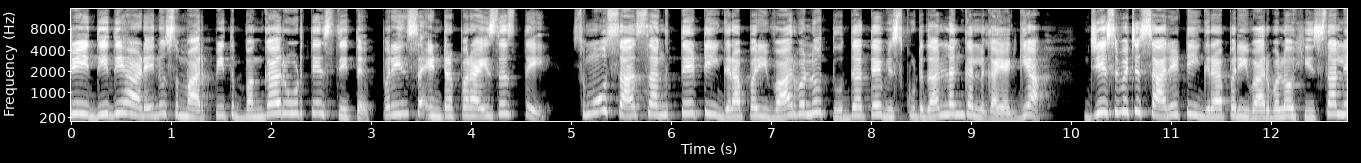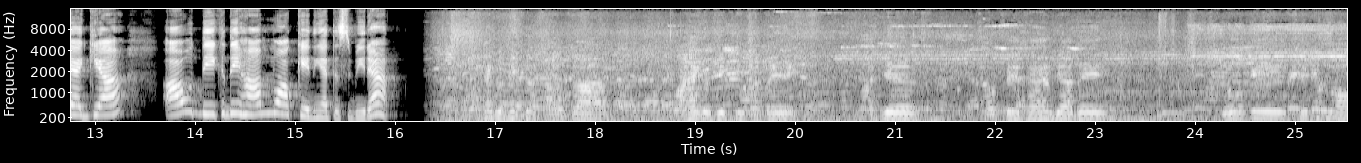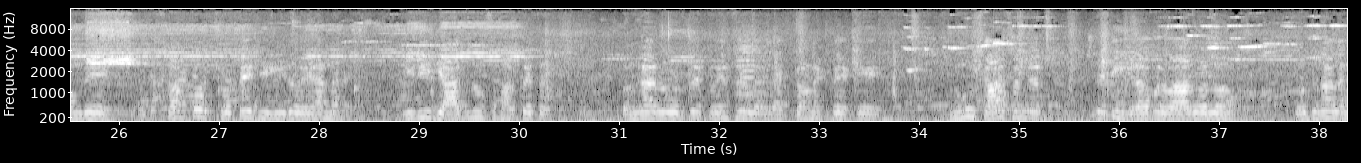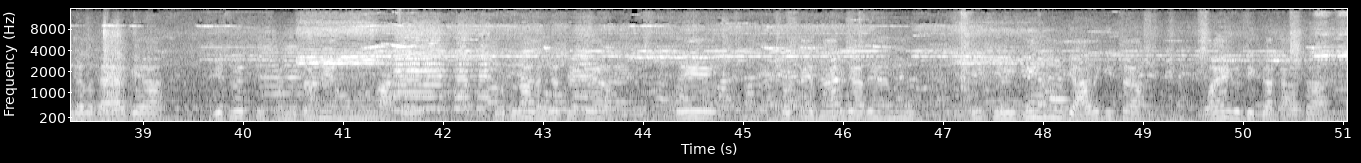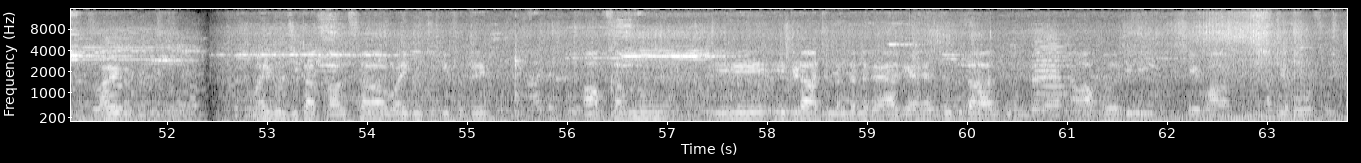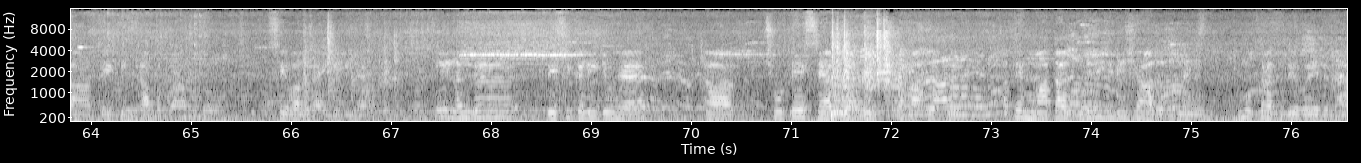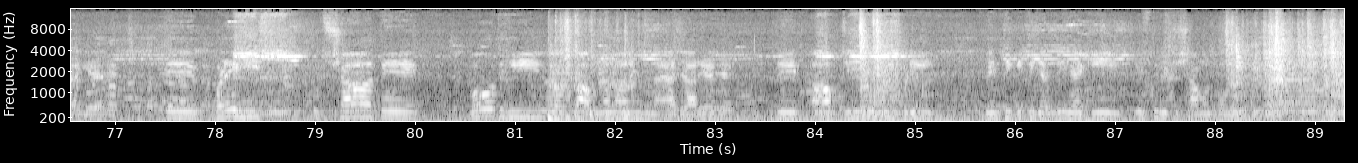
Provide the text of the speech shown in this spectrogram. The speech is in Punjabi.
ਸ਼ਹੀਦੀ ਦਿਹਾੜੇ ਨੂੰ ਸਮਰਪਿਤ ਬੰਗਾ ਰੋਡ ਤੇ ਸਥਿਤ ਪ੍ਰਿੰਸ ਇੰਟਰਪ੍ਰਾਈਜ਼ਸ ਤੇ ਸਮੂਹ ਸਾਧ ਸੰਗਤ ਤੇ ਢੀਂਗਰਾ ਪਰਿਵਾਰ ਵੱਲੋਂ ਦੁੱਧ ਅਤੇ ਬਿਸਕੁਟ ਦਾ ਲੰਗਰ ਲਗਾਇਆ ਗਿਆ, ਜਿਸ ਵਿੱਚ ਸਾਰੇ ਢੀਂਗਰਾ ਪਰਿਵਾਰ ਵੱਲੋਂ ਹਿੱਸਾ ਲਿਆ ਗਿਆ। ਆਓ ਦੇਖਦੇ ਹਾਂ ਮੌਕੇ ਦੀਆਂ ਤਸਵੀਰਾਂ। ਵਾਹਿਗੁਰੂ ਜੀ ਕਾ ਖਾਲਸਾ, ਵਾਹਿਗੁਰੂ ਜੀ ਕੀ ਫਤਿਹ। ਅੱਜ ਛੋਟੇ ਸਾਹਿਬਜ਼ਾਦੇ, ਜੋ ਕਿ ਸਿੱਖ ਕੌਮ ਦੇ ਸਭ ਤੋਂ ਛੋਟੇ ਸ਼ਹੀਦ ਹੋਏ ਹਨ ਜਿਹਦੀ ਯਾਦ ਨੂੰ ਸਮਰਪਿਤ ਬੰਗਾ ਰੋਡ ਤੇ ਪ੍ਰਿੰਸ ਇਲੈਕਟ੍ਰੋਨਿਕ ਦੇ ਅੱਗੇ ਨੂੰ ਸਾਧ ਸੰਗਤ ਤੇ ਢੀਂਗਰਾ ਪਰਿਵਾਰ ਵੱਲੋਂ ਦੁੱਧ ਦਾ ਲੰਗਰ ਲਗਾਇਆ ਗਿਆ, ਜਿਸ ਵਿੱਚ ਸੰਗਤਾਂ ਨੇ ਹੋਮ ਹੋਮ ਆ ਕੇ ਦੁੱਧ ਦਾ ਲੰਗਰ ਛਕਿਆ ਤੇ ਛੋਟੇ ਸਾਹਿਬਜ਼ਾਦਿਆਂ ਨੂੰ ਦੀ ਸ਼ਹੀਦੀ ਨੂੰ ਯਾਦ ਕੀਤਾ। ਵਾਹਿਗੁਰੂ ਜੀ ਕਾ ਖਾਲਸਾ, ਵਾਹਿਗੁਰੂ ਜੀ ਕੀ ਫਤਿਹ। ਵਾਹਿਗੁਰੂ ਜੀ ਕਾ ਖਾਲਸਾ, ਵਾਹਿਗੁਰੂ ਜੀ ਕੀ ਫਤਿਹ। ਆਪ ਸਭ ਨੂੰ ਇਹ ਇਹ ਜਿਹੜਾ ਅੱਜ ਲੰਗਰ ਲਗਾਇਆ ਗਿਆ ਹੈ, ਦੁੱਧ ਦਾ ਲੰਗਰ ਹੈ, ਆਪ ਜਿਹੜੀ ਸੇਵਾ ਅਤੇ ਹੋਰ ਸੰਸਥਾ ਅਤੇ ਢੀਂਗਰਾ ਪਰਿਵਾਰ ਵੱਲੋਂ ਸੇਵਾ ਲਗਾਈ ਗਈ ਹੈ। ਇਹ ਲੰਗਰ ਬੇਸਿਕਲੀ ਜੋ ਹੈ ਛੋਟੇ ਸਾਹਿਬਜ਼ਾਦੇ ਦੀ ਸ਼ਹਾਦਤ ਅਤੇ ਮਾਤਾ ਗੁਜਰੀ ਜੀ ਦੀ ਸ਼ਹਾਦਤ ਨੂੰ ਮੁੱਖ ਰੱਖਦੇ ਹੋਏ ਲਗਾਇਆ ਗਿਆ ਹੈ ਤੇ ਬੜੇ ਹੀ ਉਤਸ਼ਾਹ ਤੇ ਬਹੁਤ ਹੀ ਭਾਵਨਾ ਨਾਲ ਮਨਾਇਆ ਜਾ ਰਿਹਾ ਹੈ ਤੇ ਆਪ ਜੀ ਨੂੰ ਵੀ ਬੜੀ ਬੇਨਤੀ ਕੀਤੀ ਜਾਂਦੀ ਹੈ ਕਿ ਇਸ ਦੇ ਵਿੱਚ ਸ਼ਾਮਲ ਹੋਣ ਦੀ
